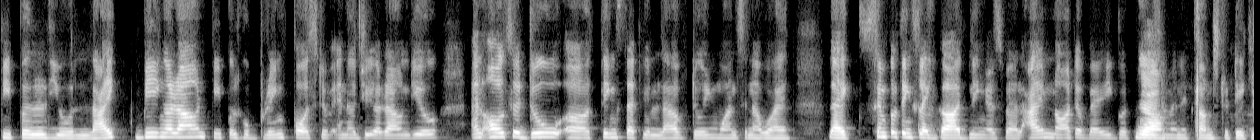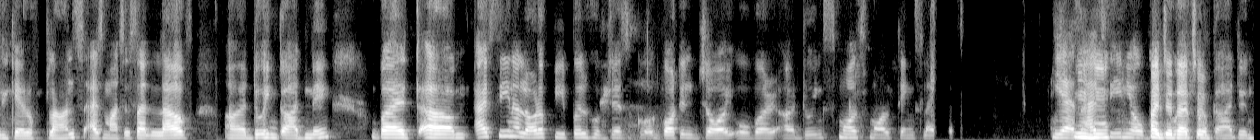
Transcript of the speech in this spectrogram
people you like being around people who bring positive energy around you and also do uh, things that you love doing once in a while. Like simple things like gardening as well. I'm not a very good person yeah. when it comes to taking care of plants as much as i love uh, doing gardening. But um, i've seen a lot of people who've just gotten joy over uh, doing small small things like this Yes, mm-hmm. I've seen your I did that too. garden.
